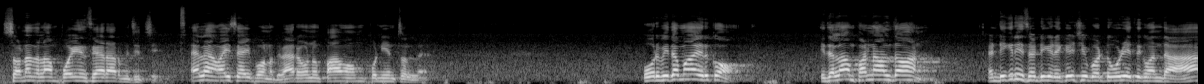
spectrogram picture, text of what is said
சொன்னதெல்லாம் போய் சேர ஆரம்பிச்சிச்சு. எல்லாம் வயசாகி போனது. வேறு ஒன்றும் பாவம் புண்ணியன்னு சொல்ல ஒரு விதமாக இருக்கும். இதெல்லாம் பண்ணால்தான் டிகிரி சர்டிஃபிகேட் கீழ்ச்சி போட்டு ஊழியத்துக்கு வந்தால்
